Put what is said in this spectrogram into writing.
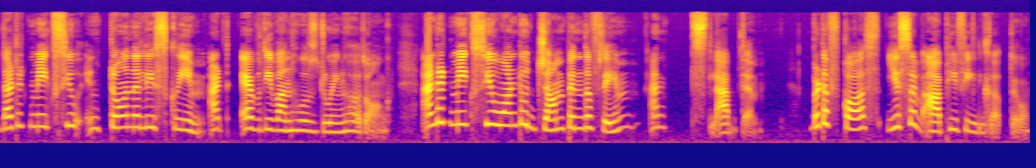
that it makes you internally scream at everyone who's doing her wrong, and it makes you want to jump in the frame and slap them. But of course, ये सब आप ही feel करते हो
